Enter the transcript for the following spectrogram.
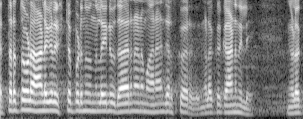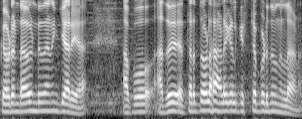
എത്രത്തോളം ആളുകൾ ഇഷ്ടപ്പെടുന്നു എന്നുള്ളതിന്റെ ഉദാഹരണമാണ് മാനാഞ്ചർ സ്ക്വയർ. നിങ്ങളൊക്കെ കാണുന്നില്ലേ? നിങ്ങളൊക്കെ അവിടെ ഉണ്ടാവുന്നുണ്ടെന്നാണ് എനിക്കറിയാം. അപ്പോൾ അത് എത്രത്തോളം ആളുകൾക്ക് ഇഷ്ടപ്പെടുന്നു എന്നുള്ളതാണ്.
